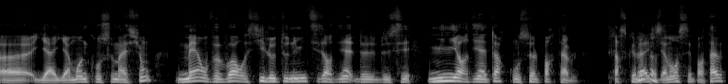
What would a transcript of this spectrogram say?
euh, il y, y a moins de consommation, mais on veut voir aussi l'autonomie de ces, de ces mini-ordinateurs consoles portables. Parce que là, Oui, parce- évidemment, c'est portable,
